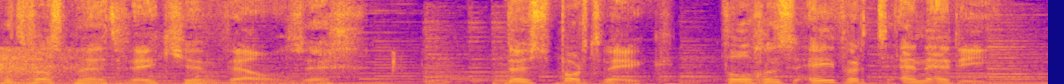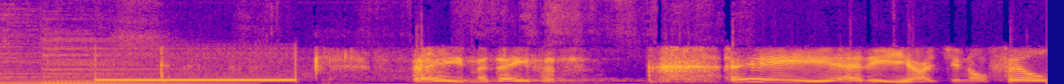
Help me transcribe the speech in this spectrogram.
Het was me het weekje wel, zeg. De Sportweek, volgens Evert en Eddy met Evert. Hey Eddie, had je nog veel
